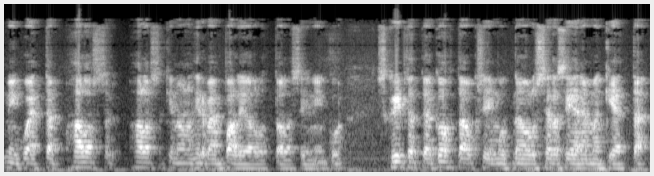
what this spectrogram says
niin kuin, että Halossa, Halossakin on hirveän paljon ollut tuollaisia niin kuin skriptattuja kohtauksia, mutta ne on ollut sellaisia enemmänkin, että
